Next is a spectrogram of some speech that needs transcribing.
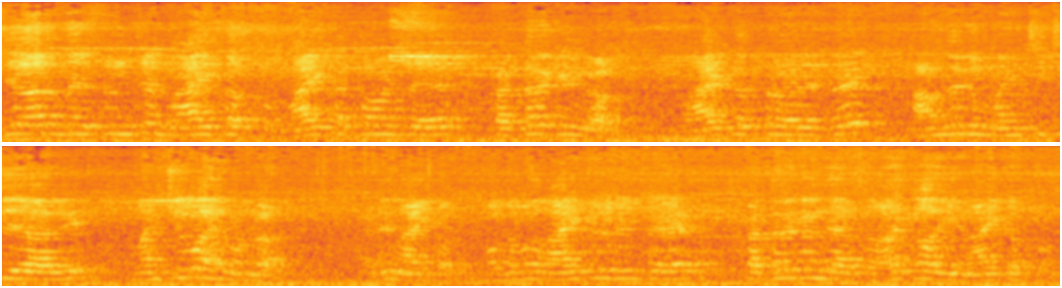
విద్యార్థి దశ నుంచే నాయకత్వం. నాయకత్వం అంటే పెద్దరికం కాదు. నాయకత్వం ఏంటంటే అందరికీ మంచి చేయాలి మంచిలో ఆయన ఉండాలి. అది నాయకత్వం. కొంతమంది నాయకులు అంటే పెద్దరికం చేస్తారు? అది కాదు ఈ నాయకత్వం.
